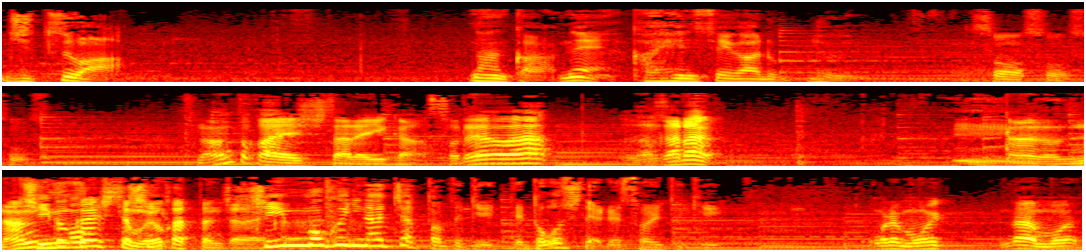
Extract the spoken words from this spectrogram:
実は、なんかね、可変性がある分。そうそうそうそう。なんとかしたらいいか。それは、わからん。あの、なんとかしてもよかったんじゃない沈黙になっちゃった時ってどうしてるそういう時。俺もう一、だもう、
